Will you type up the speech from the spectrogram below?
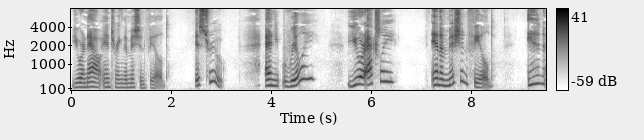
you are now entering the mission field. It's true. And really, you are actually in a mission field in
